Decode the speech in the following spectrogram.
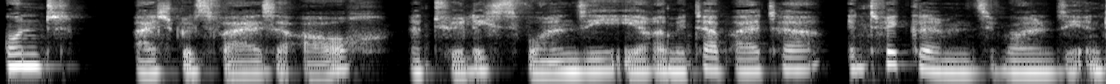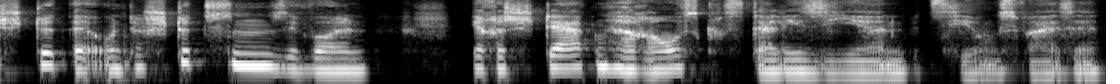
und beispielsweise auch, natürlich wollen Sie Ihre Mitarbeiter entwickeln, Sie wollen sie äh, unterstützen, Sie wollen Ihre Stärken herauskristallisieren, beziehungsweise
